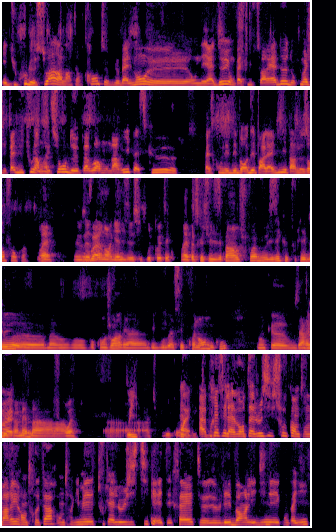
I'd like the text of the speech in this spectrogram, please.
Et du coup, le soir à 20h30, globalement, euh, on est à deux et on passe une soirée à deux. Donc moi, j'ai pas du tout l'impression de pas voir mon mari parce que parce qu'on est débordé par la vie et par nos enfants, quoi. Ouais. Mais vous êtes voilà. bien organisé aussi de l'autre côté. Ouais, parce que tu disais pas un choix, vous me disiez que toutes les deux, euh, bah, vos, vos conjoints avaient euh, des boulots assez prenants du coup, donc euh, vous arrivez Ouais. quand même à, ouais, à, Oui. à même Ouais. Après, c'est l'avantage aussi, je trouve, quand ton mari rentre tard, entre guillemets, toute la logistique a été faite, euh, les bains, les dîners et compagnie.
